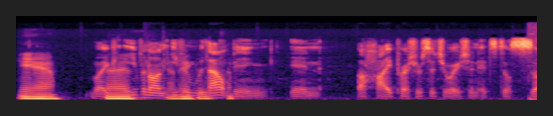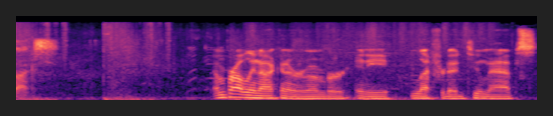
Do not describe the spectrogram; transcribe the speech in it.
Yeah. like I've even on even without time. being in a high pressure situation, it still sucks. I'm probably not gonna remember any Left 4 Dead 2 maps.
